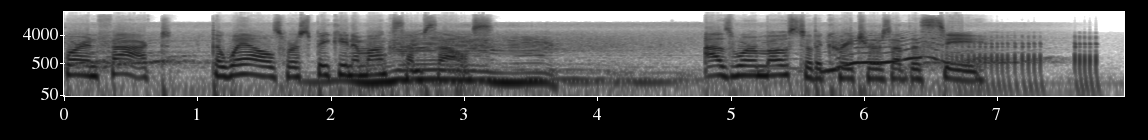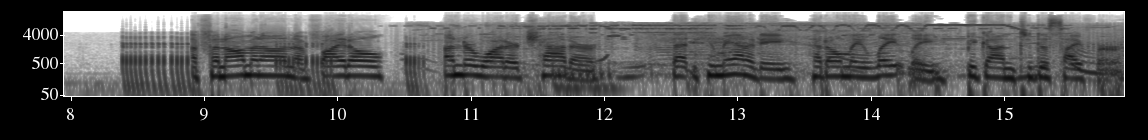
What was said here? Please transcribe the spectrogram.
For in fact, the whales were speaking amongst themselves, as were most of the creatures of the sea. A phenomenon of vital, underwater chatter that humanity had only lately begun to decipher.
